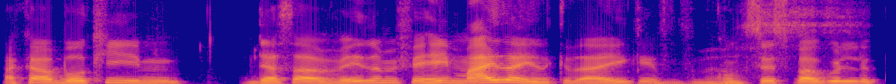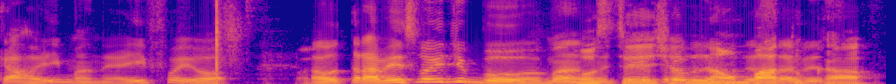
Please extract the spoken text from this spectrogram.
acabou que dessa vez eu me ferrei mais ainda, que daí que aconteceu esse bagulho do carro aí, mano, aí foi, ó. A outra vez foi de boa, mano. Ou não seja, problema. não bata o vez- carro.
